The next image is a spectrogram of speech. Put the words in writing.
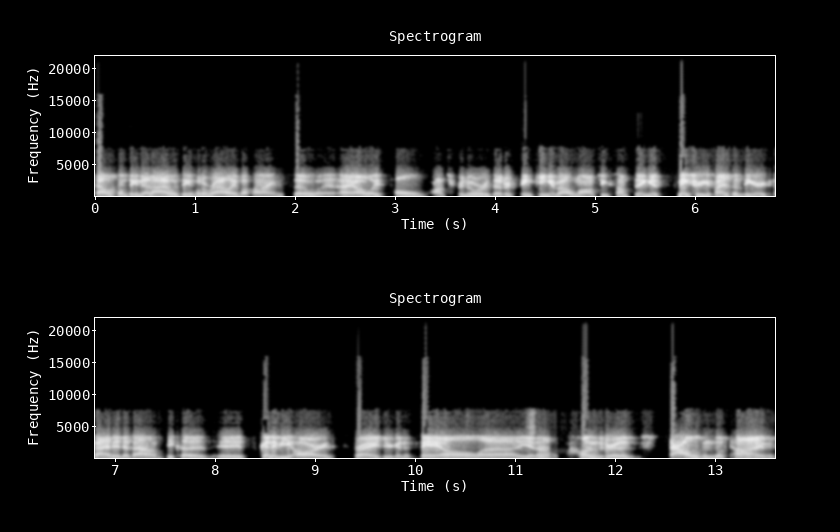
that was something that I was able to rally behind. So I always tell entrepreneurs that are thinking about launching something, it's make sure you find something you're excited about because it's going to be hard, right? You're going to fail, uh, you know, hundreds, thousands of times.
